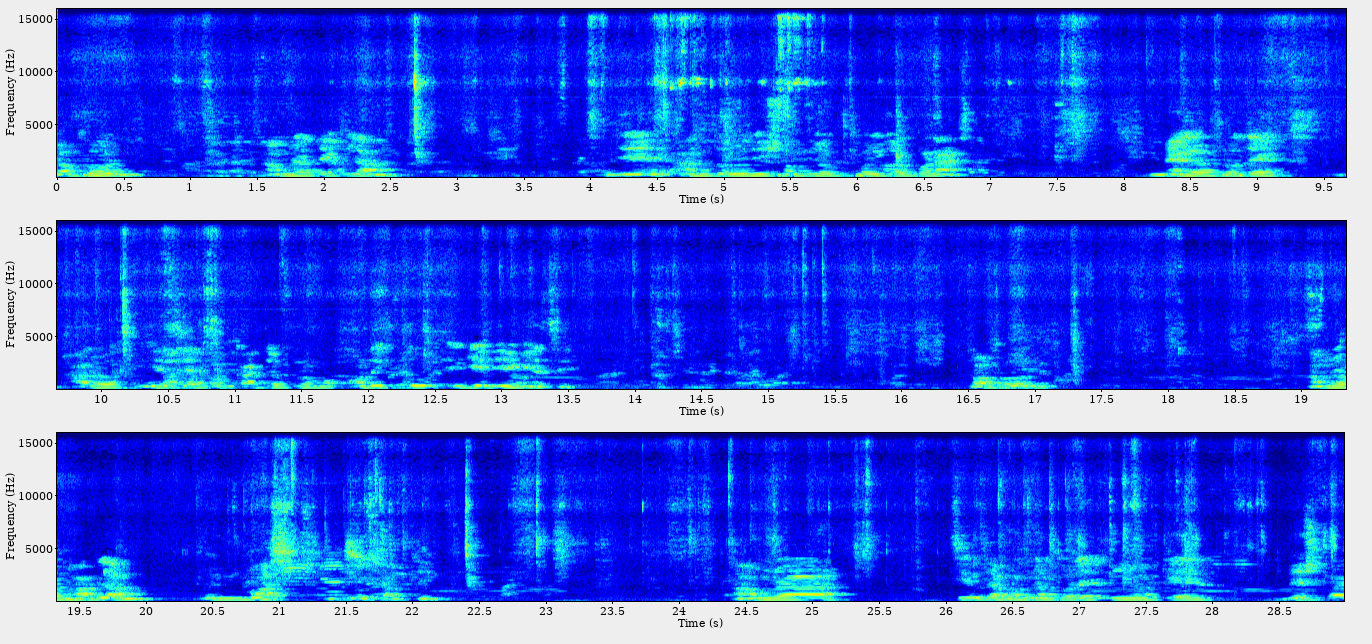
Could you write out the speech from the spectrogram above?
যখন আমরা দেখলাম যে আন্তর্জাতিক সংযোগ পরিকল্পনা মেগা প্রজেক্ট ভারত নিয়েছে এবং কার্যক্রম অনেক দূর এগিয়ে নিয়ে গেছে। তখন আমরা ভাবলাম উই মাস্ট ডু সামথিং আমরা চিন্তা ভাবনা করে নিউ ইয়র্কের বেশ কয়েক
